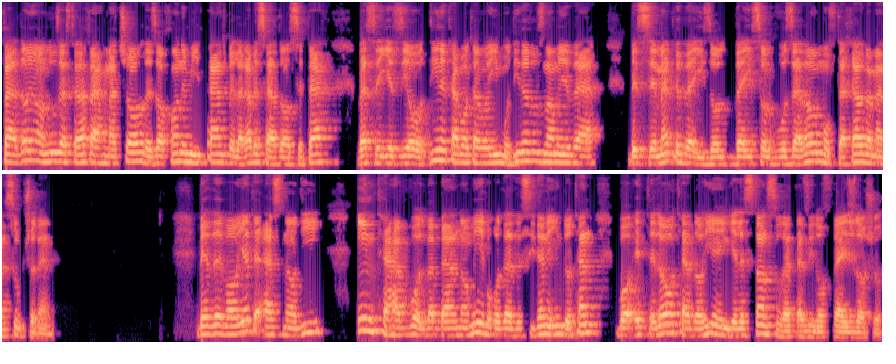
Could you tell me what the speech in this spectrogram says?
فردای آن روز از طرف احمدشاه رضاخان میرپنج به لقب سردار سپه و سید ضیاءالدین طباطبایی مدیر روزنامه ره به سمت رئیس الوزراء مفتخر و منصوب شدند. به روایت اسنادی این تحول و برنامه به قدرت رسیدن این دو تن با اطلاع و طراحی انگلستان صورت پذیرفت و اجرا شد.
